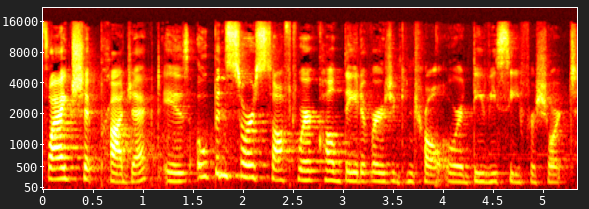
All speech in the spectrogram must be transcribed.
flagship project is open source software called Data Version Control, or DVC for short.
